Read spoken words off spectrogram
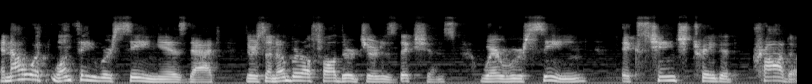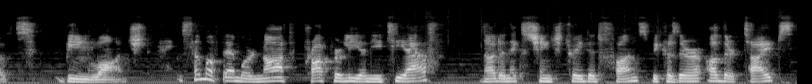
And now, what one thing we're seeing is that there's a number of other jurisdictions where we're seeing exchange traded products being launched. Some of them were not properly an ETF, not an exchange traded funds, because there are other types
